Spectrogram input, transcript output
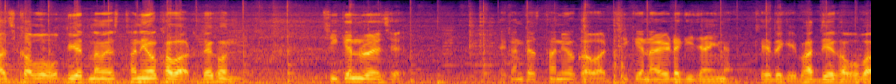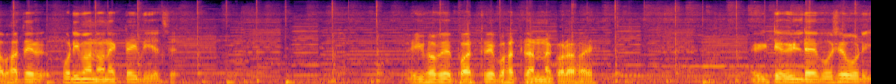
আজ খাব ভিয়েতনামের স্থানীয় খাবার। দেখুন চিকেন রয়েছে। এখানকার স্থানীয় খাবার চিকেন আর এটা কি জানি না। খেয়ে দেখি, ভাত দিয়ে খাব। বা ভাতের পরিমাণ অনেকটাই দিয়েছে। এইভাবে পাত্রে ভাত রান্না করা হয়। এই টেবিলটায় বসে পড়ি।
